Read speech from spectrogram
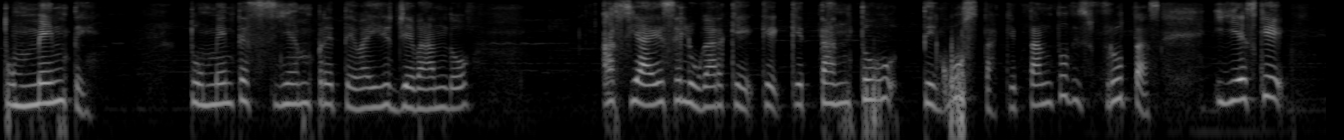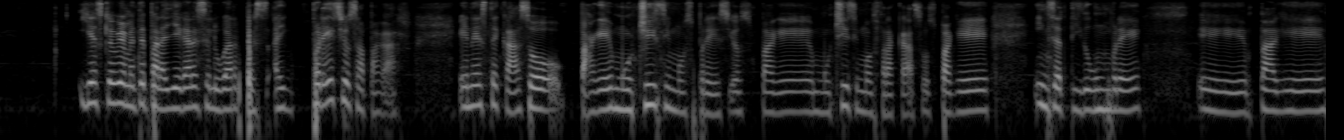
tu mente, tu mente siempre te va a ir llevando hacia ese lugar que, que, que tanto te gusta, que tanto disfrutas. Y es que, y es que obviamente para llegar a ese lugar, pues hay precios a pagar. En este caso, pagué muchísimos precios, pagué muchísimos fracasos, pagué incertidumbre, eh, pagué,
